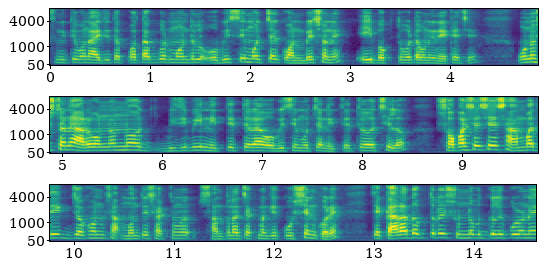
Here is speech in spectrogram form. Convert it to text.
স্মৃতিবন আয়োজিত প্রতাপগড় মণ্ডল ওবিসি মোর্চার কনভেশনে এই বক্তব্যটা উনি রেখেছে। অনুষ্ঠানে আরও অন্যান্য বিজেপি নেতৃত্বরা, ওবিসি মোর্চার নেতৃত্বও ছিল। সভা শেষে সাংবাদিক যখন মন্ত্রী শান্তনা চাকমাকে কোশ্চেন করে যে, কারা দপ্তরের শূন্যবোধগুলি পূরণে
